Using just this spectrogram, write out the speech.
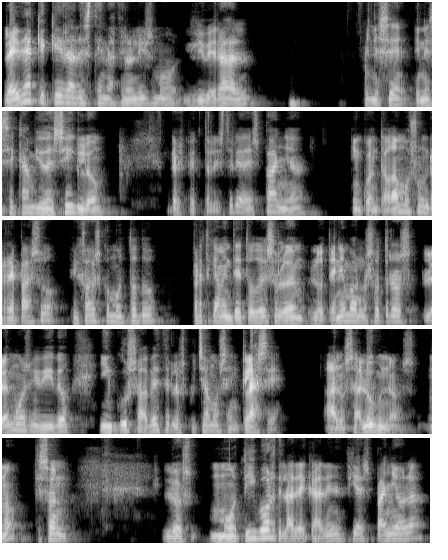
la idea que queda de este nacionalismo liberal en ese, en ese cambio de siglo respecto a la historia de España, en cuanto hagamos un repaso, fijaos cómo todo, prácticamente todo eso lo, lo tenemos nosotros, lo hemos vivido, incluso a veces lo escuchamos en clase, a los alumnos, ¿no? Que son los motivos de la decadencia española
